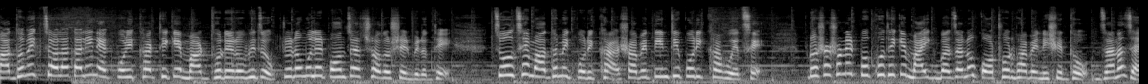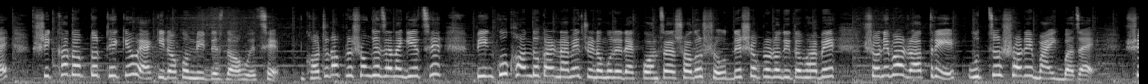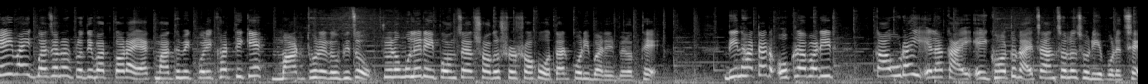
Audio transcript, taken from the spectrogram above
মাধ্যমিক চলাকালীন এক পরীক্ষার্থীকে মারধরের অভিযোগ তৃণমূলের পঞ্চায়েত সদস্যের বিরুদ্ধে। চলছে মাধ্যমিক পরীক্ষা, সবে তিনটি পরীক্ষা হয়েছে। প্রশাসনের পক্ষ থেকে মাইক বাজানো কঠোরভাবে নিষিদ্ধ। জানা যায়, শিক্ষা দপ্তর থেকেও একই রকম নির্দেশ দেওয়া হয়েছে। ঘটনা প্রসঙ্গে জানা গিয়েছে, পিঙ্কু খন্দকার নামে তৃণমূলের এক পঞ্চায়েত সদস্য উদ্দেশ্য প্রণোদিতভাবে শনিবার রাত্রে উচ্চস্বরে মাইক বাজায়। সেই মাইক বাজানোর প্রতিবাদ করায় এক মাধ্যমিক পরীক্ষার্থীকে মারধরের অভিযোগ তৃণমূলের এই পঞ্চায়েত সদস্য সহ তার পরিবারের বিরুদ্ধে। দিনহাটার ওকরাবাড়ির কাউরাই এলাকায় এই ঘটনায় চাঞ্চল্য ছড়িয়ে পড়েছে।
